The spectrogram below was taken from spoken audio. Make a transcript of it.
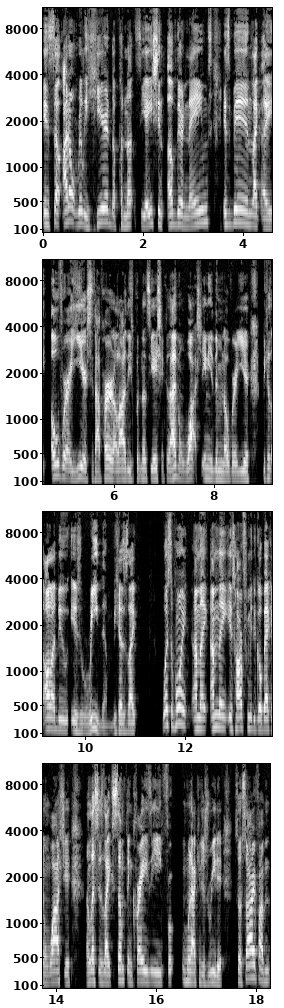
And so I don't really hear the pronunciation of their names. It's been like a over a year since I've heard a lot of these pronunciations because I haven't watched any of them in over a year because all I do is read them because it's like what's the point? I'm like, I'm like, it's hard for me to go back and watch it unless it's like something crazy for when I can just read it. So sorry if I'm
